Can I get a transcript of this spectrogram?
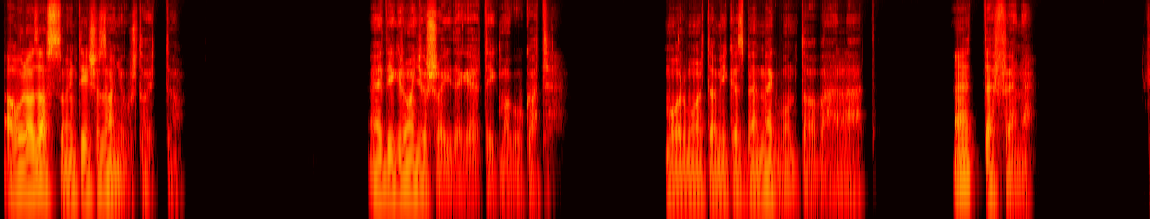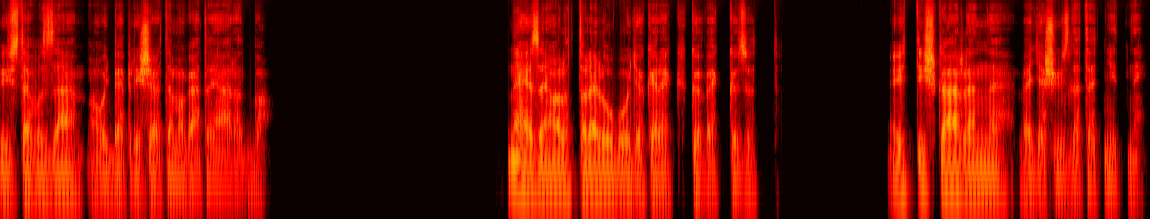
ahol az asszonyt és az anyóst hagyta. Eddig rongyosra idegelték magukat. Mormolta, miközben megvonta a vállát. Hát te fene! Fűzte hozzá, ahogy bepréselte magát a járatba. Nehezen haladt a lelógó gyökerek kövek között. Itt is kár lenne vegyes üzletet nyitni.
